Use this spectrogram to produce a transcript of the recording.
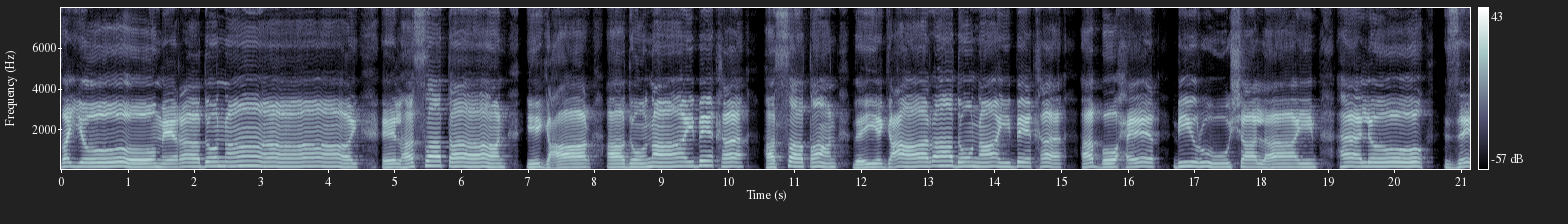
ויאמר אדוני אל השטן יגער אדוני בך השטן ויגער אדוני בך הבוחר בירושלים הלא זה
